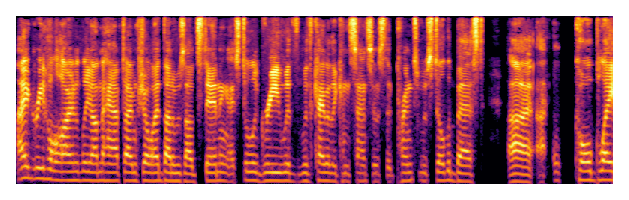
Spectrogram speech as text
I agree wholeheartedly on the halftime show. I thought it was outstanding. I still agree with with kind of the consensus that Prince was still the best. Uh, Coldplay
